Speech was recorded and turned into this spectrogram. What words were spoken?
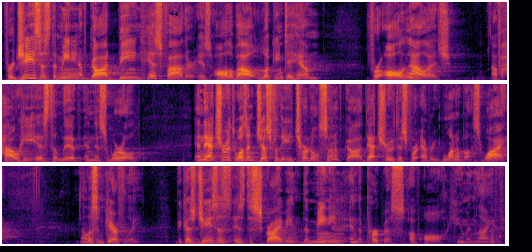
For Jesus, the meaning of God being his Father is all about looking to him for all knowledge of how he is to live in this world. And that truth wasn't just for the eternal Son of God, that truth is for every one of us. Why? Now, listen carefully. Because Jesus is describing the meaning and the purpose of all human life.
